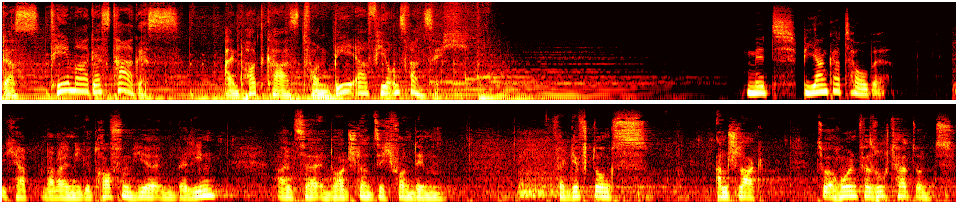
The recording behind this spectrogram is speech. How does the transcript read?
Das Thema des Tages. Ein Podcast von BR24. Mit Bianca Taube. Ich habe Nawalny getroffen hier in Berlin, als er in Deutschland sich von dem Vergiftungsanschlag zu erholen versucht hat und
